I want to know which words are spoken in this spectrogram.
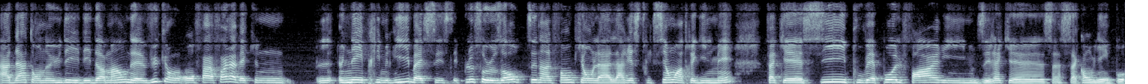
à date, on a eu des, des demandes. Vu qu'on fait affaire avec une, une imprimerie, ben c'est plus eux autres, dans le fond, qui ont la, la restriction, entre guillemets. Fait que s'il pouvait pas le faire, il nous dirait que ça, ça convient pas.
